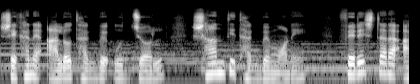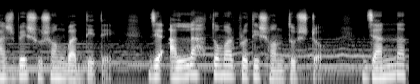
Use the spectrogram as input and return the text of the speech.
সেখানে আলো থাকবে উজ্জ্বল, শান্তি থাকবে মনে, ফেরেশতারা আসবে সুসংবাদ দিতে যে আল্লাহ তোমার প্রতি সন্তুষ্ট, জান্নাত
